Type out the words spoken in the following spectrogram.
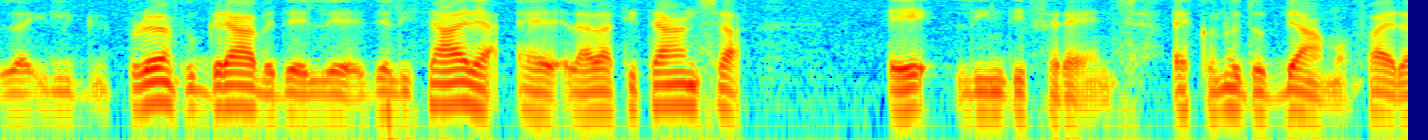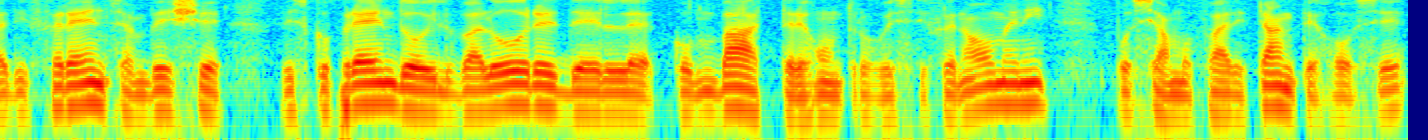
il problema più grave delle, dell'Italia è la latitanza e l'indifferenza. Ecco, noi dobbiamo fare la differenza invece riscoprendo il valore del combattere contro questi fenomeni, possiamo fare tante cose,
